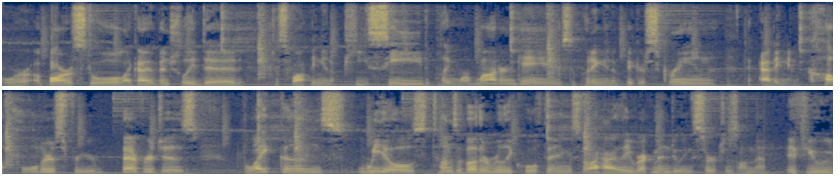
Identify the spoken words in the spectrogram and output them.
or a bar stool like I eventually did, to swapping in a PC to play more modern games, to putting in a bigger screen, to adding in cup holders for your beverages, light guns, wheels, tons of other really cool things, so I highly recommend doing searches on that. If you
